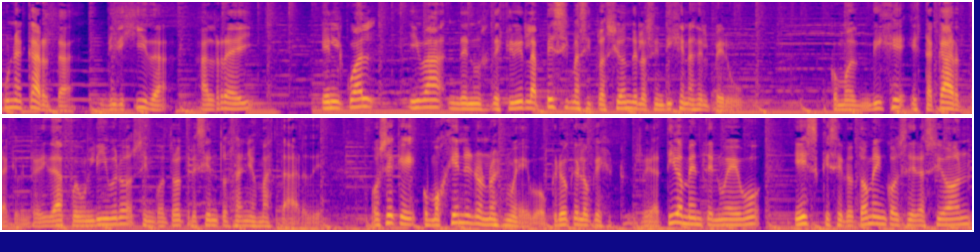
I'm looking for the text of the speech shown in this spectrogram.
una carta dirigida al rey en el cual iba a describir la pésima situación de los indígenas del Perú. Como dije, esta carta, que en realidad fue un libro, se encontró 300 años más tarde. O sea que como género no es nuevo. Creo que lo que es relativamente nuevo es que se lo tome en consideración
